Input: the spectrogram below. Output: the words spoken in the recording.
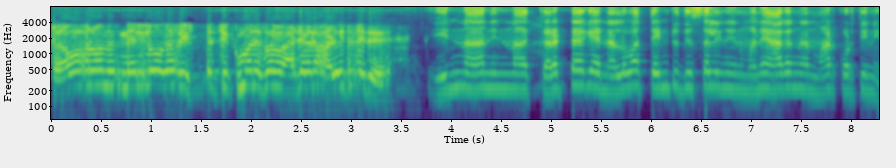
ಟವರ್ ಒಂದು ನೆಲ್ಲು ಇಷ್ಟ ಚಿಕ್ಕ ಮನೆ ಸ್ವಾಮಿ ಆಚೆಗಡೆ ಇದೆ. ಇನ್ನ ನಿನ್ನ ಕರೆಕ್ಟಾಗಿ ನಲವತ್ತೆಂಟು ದಿವಸದಲ್ಲಿ ನಿನ್ನ ಮನೆ ಆಗಂಗ್ ನಾನು ಮಾಡ್ಕೊಡ್ತೀನಿ.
